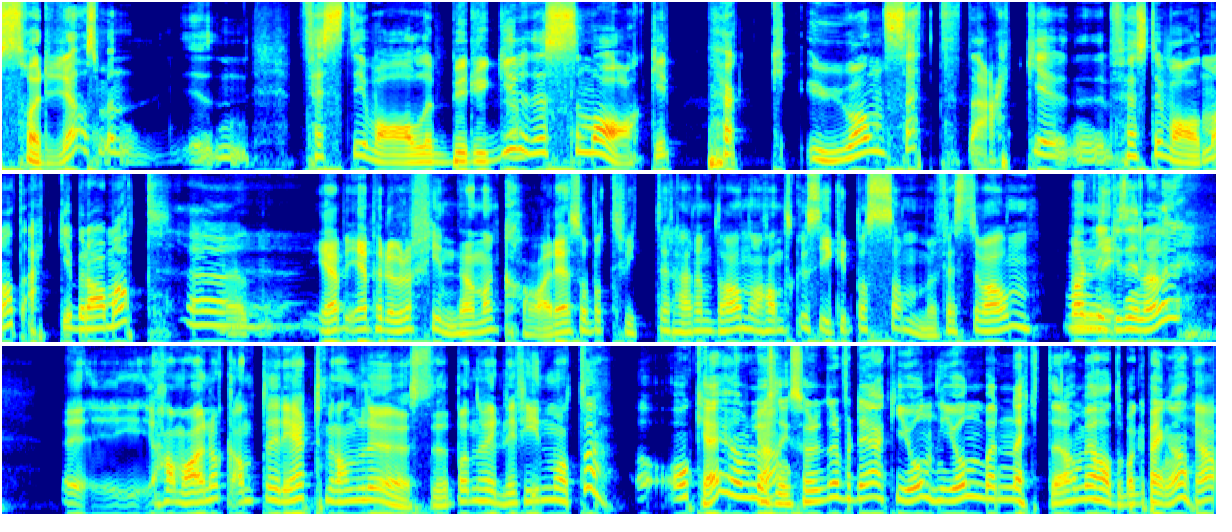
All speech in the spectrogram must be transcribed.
Sorry, altså, men eh, festivalburger, det smaker puck uansett. Det er ikke Festivalmat er ikke bra mat. Eh, Jeg, jeg prøver å finne en kar jeg så på Twitter her om dagen, og han skulle sikkert på samme festivalen. var han like sinna, eller? eh, Han var nok anterert, men han løste det på en veldig fin måte. Ok, løsningsorientert, for det er ikke Jon. Jon bare nekter. Han vil ha tilbake penga. Ja,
